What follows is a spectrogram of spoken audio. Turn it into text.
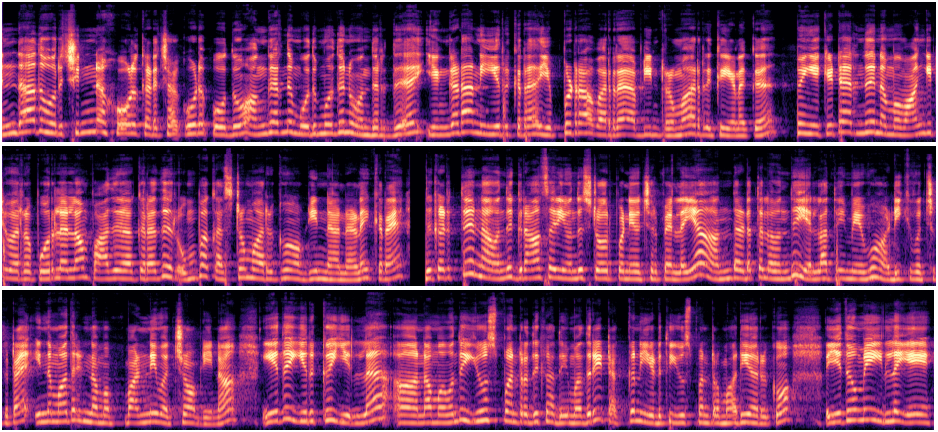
எந்தாவது ஒரு சின்ன ஹோல் கிடைச்சா கூட போதும். அங்கேருந்து முது முதுன்னு வந்துடுது எங்கடா நீ இருக்கிற? எப்படா வர்ற? அப்படின்ற மாதிரி இருக்குது எனக்கு. இவங்க கிட்ட இருந்து நம்ம வாங்கிட்டு வர்ற பொருளெல்லாம் பாதுகாக்கிறது ரொம்ப கஷ்டமாக இருக்கும் அப்படின்னு நான் நினைக்கிறேன். அதுக்கடுத்து நான் வந்து கிராசரி வந்து ஸ்டோர் பண்ணி வச்சுருப்பேன் இல்லையா? அந்த இடத்துல வந்து எல்லாத்தையுமேவும் அடுக்கி வச்சுக்கிட்டேன். இந்த மாதிரி நம்ம பண்ணி வச்சோம் அப்படின்னா எது இருக்குது இல்லை நம்ம வந்து யூஸ் பண்ணுறதுக்கு அதே மாதிரி டக்குன்னு எடுத்து யூஸ் பண்ணுற மாதிரியும் இருக்கும். எதுவுமே இல்லையே.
